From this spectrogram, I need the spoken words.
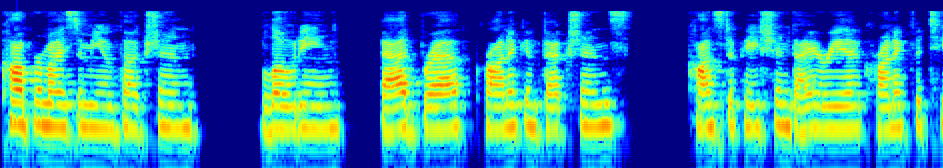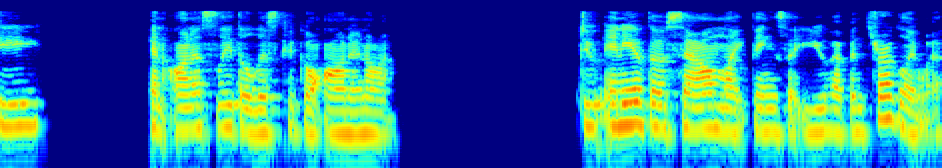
compromised immune function, bloating, bad breath, chronic infections, constipation, diarrhea, chronic fatigue, and honestly, the list could go on and on. Do any of those sound like things that you have been struggling with?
